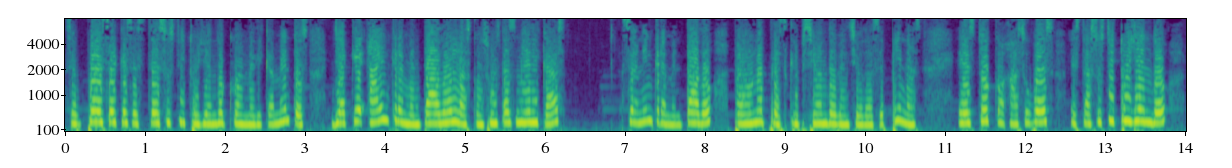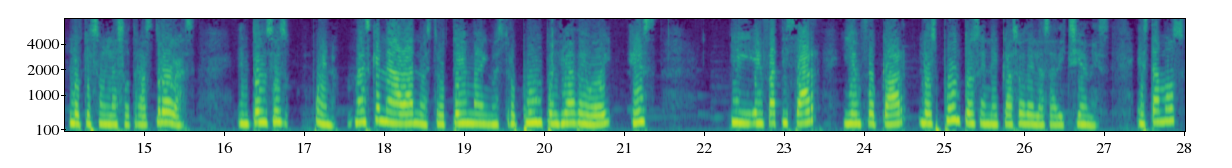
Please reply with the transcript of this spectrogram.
se puede ser que se esté sustituyendo con medicamentos, ya que ha incrementado las consultas médicas se han incrementado para una prescripción de benzodiazepinas. Esto a su vez está sustituyendo lo que son las otras drogas. Entonces, bueno, más que nada nuestro tema y nuestro punto el día de hoy es y enfatizar y enfocar los puntos en el caso de las adicciones. Estamos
